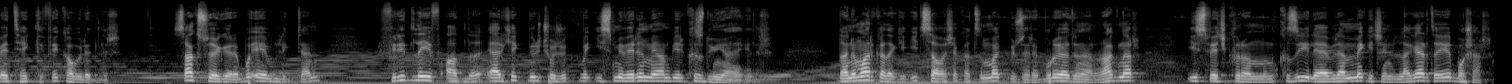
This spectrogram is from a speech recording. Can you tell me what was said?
ve teklifi kabul edilir. Saxo'ya göre bu evlilikten Fridleif adlı erkek bir çocuk ve ismi verilmeyen bir kız dünyaya gelir. Danimarka'daki iç savaşa katılmak üzere buraya dönen Ragnar, İsveç kralının kızı ile evlenmek için Lagertha'yı boşar.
